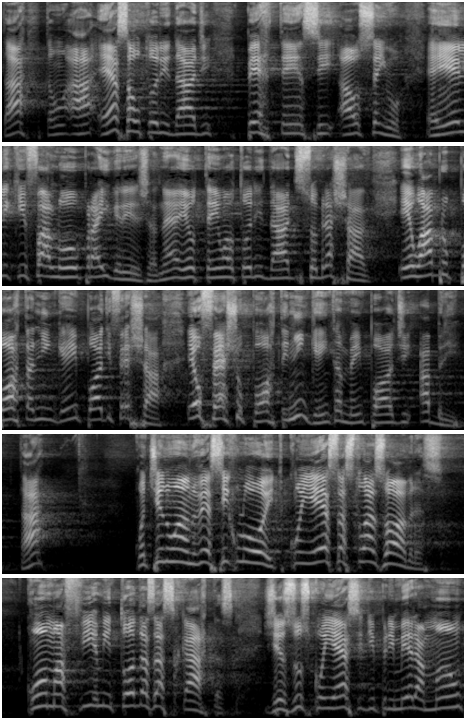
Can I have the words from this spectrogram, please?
tá? Então, a, essa autoridade pertence ao Senhor. É Ele que falou para a igreja, né? Eu tenho autoridade sobre a chave. Eu abro porta, ninguém pode fechar. Eu fecho porta e ninguém também pode abrir, tá? Continuando, versículo 8: Conheço as tuas obras, como afirma em todas as cartas. Jesus conhece de primeira mão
